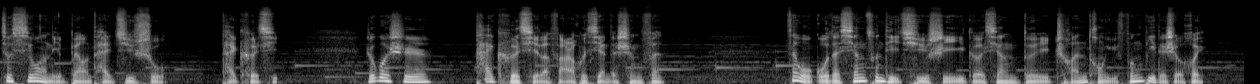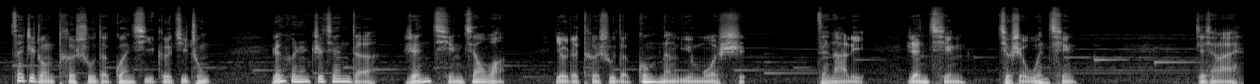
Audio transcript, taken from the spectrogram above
就希望你不要太拘束、太客气。如果是太客气了，反而会显得生分。在我国的乡村地区，是一个相对传统与封闭的社会，在这种特殊的关系格局中，人和人之间的人情交往，有着特殊的功能与模式。在那里，人情就是温情。接下来。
